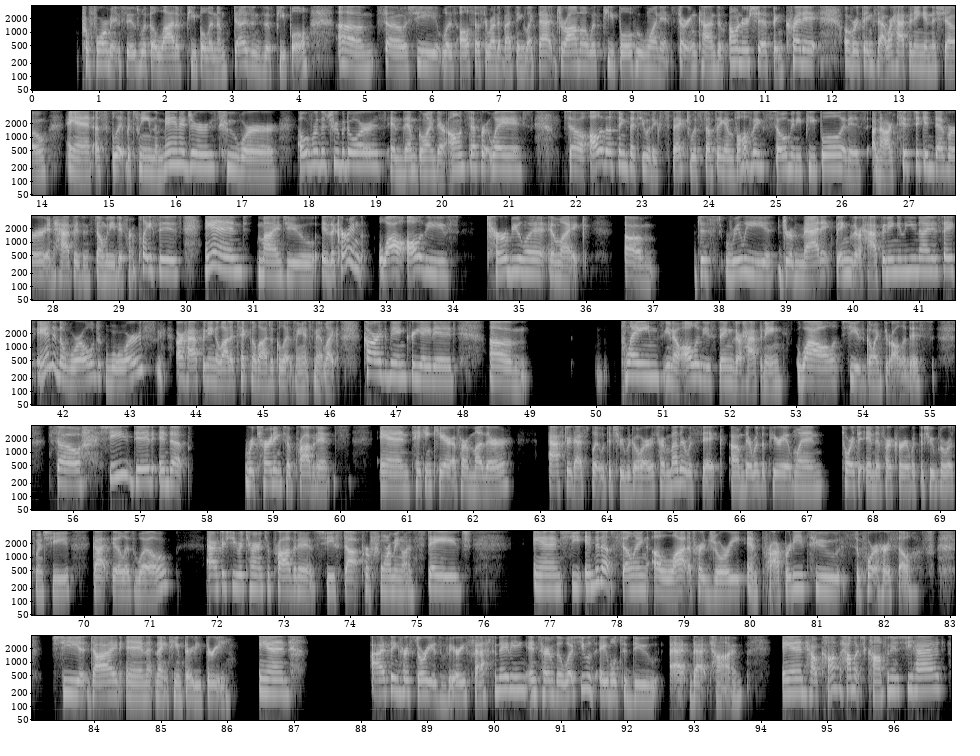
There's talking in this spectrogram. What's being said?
performances with a lot of people in them, dozens of people. Um, so she was also surrounded by things like that drama with people who wanted certain kinds of ownership and credit over things that were happening in the show, and a split between the managers who were over the troubadours and them going their own separate ways. So, all of those things that you would expect with something involving so many people and is an artistic endeavor and happens in so many different places, and mind you, is occurring while all of these turbulent and like, um, just really dramatic things are happening in the United States and in the world. Wars are happening, a lot of technological advancement, like cars being created. Um, planes, you know, all of these things are happening while she is going through all of this. So she did end up returning to Providence and taking care of her mother after that split with the Troubadours. Her mother was sick. Um, there was a period when, toward the end of her career with the Troubadours, when she got ill as well. After she returned to Providence, she stopped performing on stage and she ended up selling a lot of her jewelry and property to support herself. She died in 1933. And I think her story is very fascinating in terms of what she was able to do at that time and how conf- how much confidence she had.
